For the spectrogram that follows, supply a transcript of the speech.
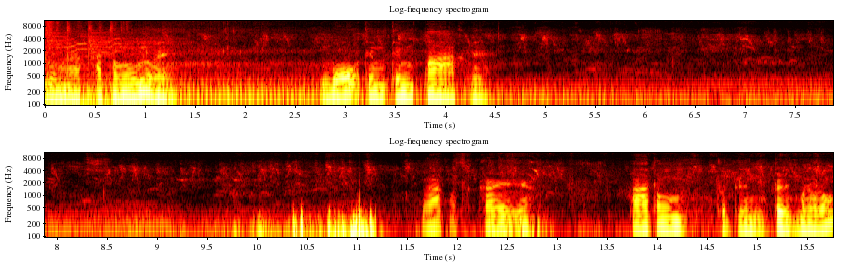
ดูนะกัดตรงนู้นเลย โบกเต็มเต็มปากเลย ลากมาสกไกลเนี่ยปลาตรงจุดอื่นตื่นมาแล้ว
